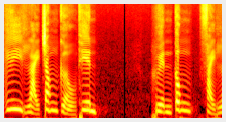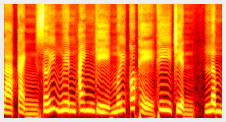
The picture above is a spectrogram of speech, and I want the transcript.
ghi lại trong cửu thiên. Huyền công phải là cảnh giới nguyên anh kỳ mới có thể thi triển lâm.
